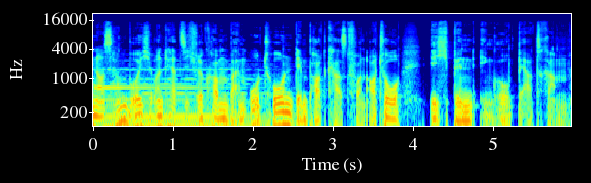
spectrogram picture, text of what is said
Moin aus Hamburg und herzlich willkommen beim O-Ton, dem Podcast von Otto. Ich bin Ingo Bertram.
